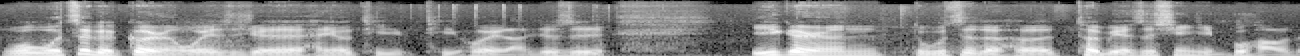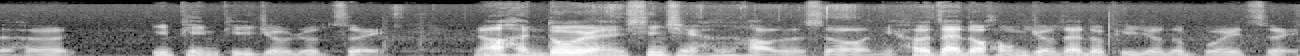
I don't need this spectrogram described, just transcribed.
我我这个个人我也是觉得很有体体会了，就是一个人独自的喝，特别是心情不好的喝，一瓶啤酒就醉。然后很多人心情很好的时候，你喝再多红酒、再多啤酒都不会醉。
